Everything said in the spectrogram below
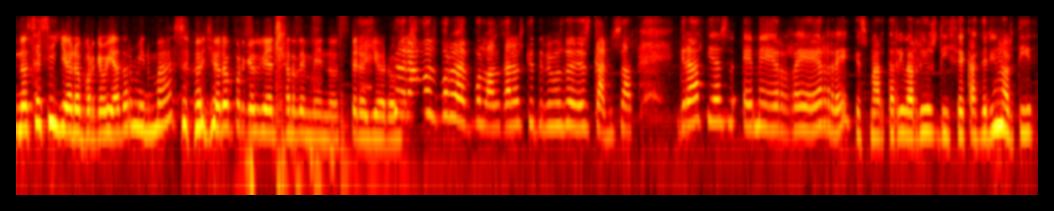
No sé si lloro porque voy a dormir más o lloro porque os voy a echar de menos, pero lloro. Lloramos por, la- por las ganas que tenemos de descansar. Gracias, MRR, que es Marta Ribarrius, dice Catherine Ortiz,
